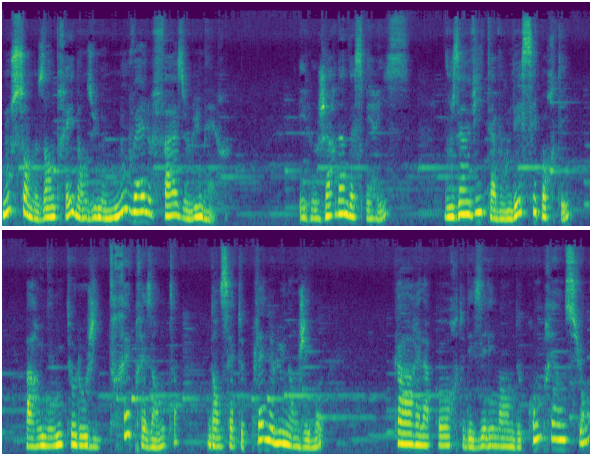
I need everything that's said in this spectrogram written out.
nous sommes entrés dans une nouvelle phase lunaire. Et le jardin d'Aspéris vous invite à vous laisser porter par une mythologie très présente dans cette pleine lune en gémeaux, car elle apporte des éléments de compréhension,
